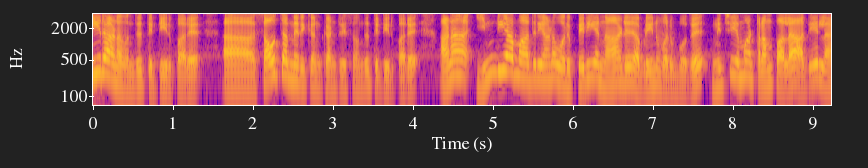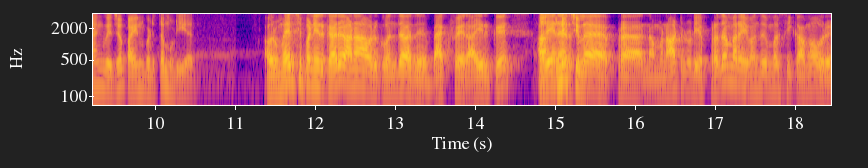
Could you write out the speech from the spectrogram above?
ஈரானை வந்து திட்டியிருப்பார். சவுத் அமெரிக்கன் கண்ட்ரிஸை வந்து திட்டியிருப்பார். ஆனால் இந்தியா மாதிரியான ஒரு பெரிய நாடு அப்படின்னு வரும்போது நிச்சயமா ட்ரம்ப்பால அதே லாங்குவேஜை பயன்படுத்த முடியாது. அவர் முயற்சி பண்ணியிருக்காரு ஆனா அவருக்கு வந்து அது பேக் ஃபயர் ஆயிருக்கு அதே நேரத்துல நம்ம நாட்டினுடைய பிரதமரை வந்து விமர்சிக்காம ஒரு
